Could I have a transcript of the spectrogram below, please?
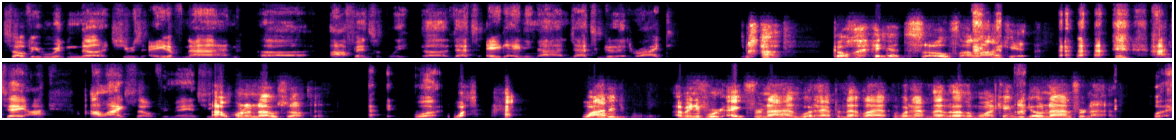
Sophie went nuts. She was eight of nine uh, offensively. Uh, that's 889. That's good, right? Go ahead, Soph. I like it. I tell you, I, I like Sophie, man. She I want to know something. what? What? ha- why did I mean if we're eight for nine? What happened that last? What happened that other one? Why can't we go nine for nine? What?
